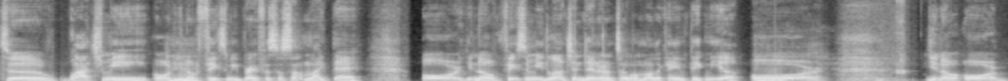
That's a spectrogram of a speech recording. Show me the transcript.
to watch me or, you know, mm-hmm. fix me breakfast or something like that. Or, you know, fixing me lunch and dinner until my mother came pick me up. Mm-hmm. Or, you know, or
